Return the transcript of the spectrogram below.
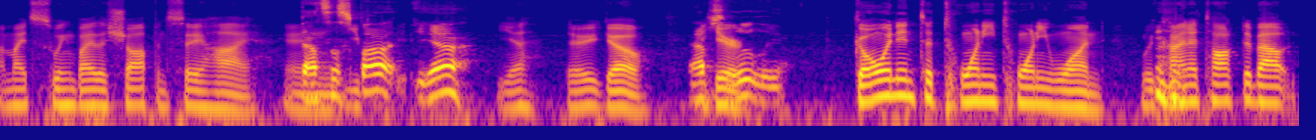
I might swing by the shop and say hi. And that's the you- spot. Yeah, Yeah, there you go. absolutely. going into 2021, we kind of talked about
